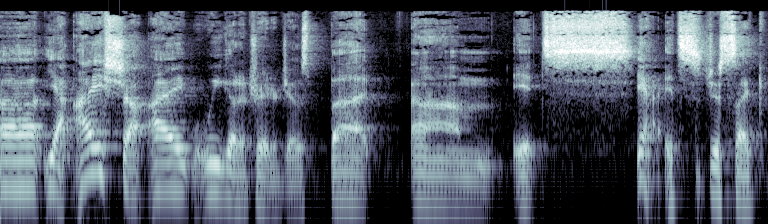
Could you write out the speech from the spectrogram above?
Uh, yeah, I shop. I we go to Trader Joe's, but um, it's yeah, it's just like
